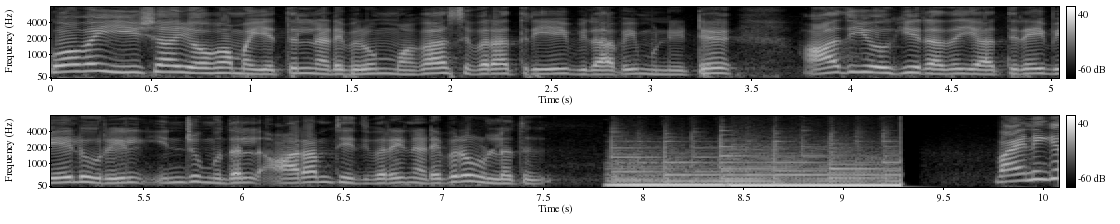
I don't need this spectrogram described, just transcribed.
கோவை ஈஷா யோகா மையத்தில் நடைபெறும் மகா சிவராத்திரியை விழாவை முன்னிட்டு ஆதியோகி ரத யாத்திரை வேலூரில் இன்று முதல் ஆறாம் தேதி வரை நடைபெற உள்ளது. வணிக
